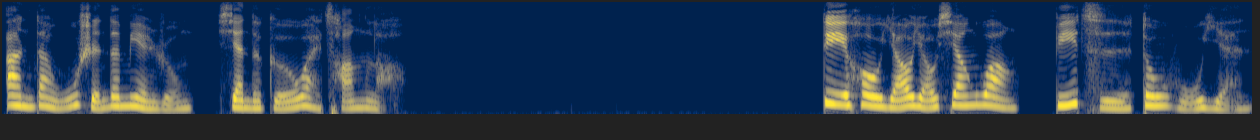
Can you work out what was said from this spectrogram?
暗淡无神的面容显得格外苍老。帝后遥遥相望，彼此都无言。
